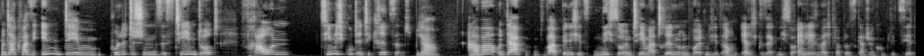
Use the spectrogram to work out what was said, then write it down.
und da quasi in dem politischen System dort Frauen ziemlich gut integriert sind. Ja. Aber, und da war, bin ich jetzt nicht so im Thema drin und wollte mich jetzt auch ehrlich gesagt nicht so einlesen, weil ich glaube, das ist ganz schön kompliziert,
